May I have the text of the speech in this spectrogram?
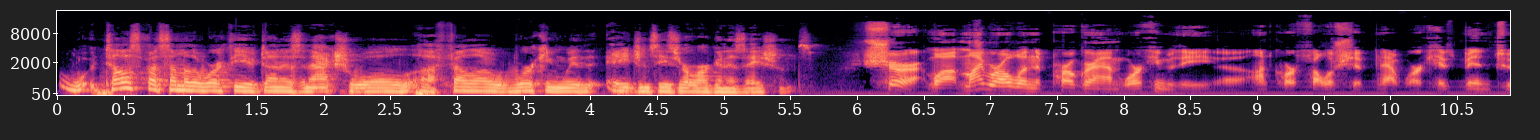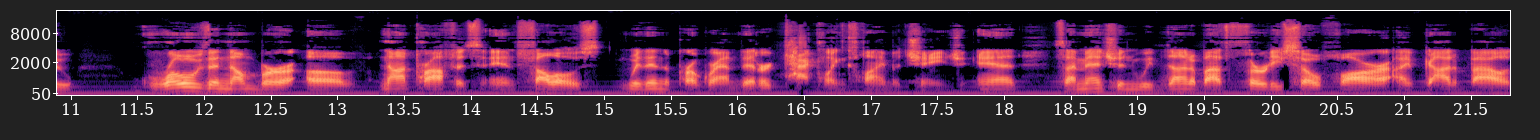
w- tell us about some of the work that you've done as an actual uh, fellow working with agencies or organizations. Sure. Well, my role in the program, working with the uh, Encore Fellowship Network, has been to grow the number of nonprofits and fellows within the program that are tackling climate change. And as I mentioned, we've done about 30 so far. I've got about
